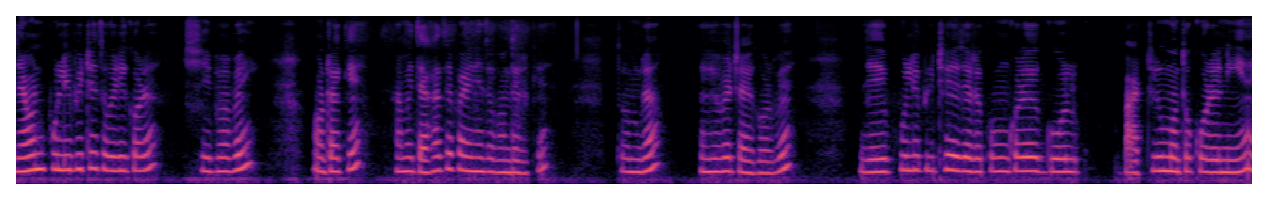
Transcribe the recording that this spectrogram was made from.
যেমন পুলি পিঠে তৈরি করে, সেভাবেই ওটাকে আমি দেখাতে পারিনি তোমাদেরকে। তোমরা এইভাবে ট্রাই করবে। যে পুলি পিঠে যেরকম করে গোল বাটির মতো করে নিয়ে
